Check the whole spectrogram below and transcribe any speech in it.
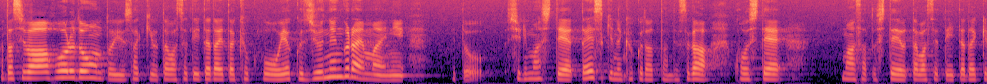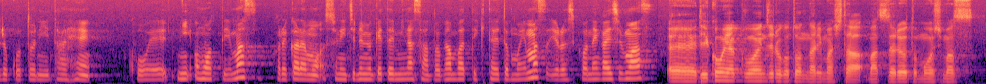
私は「ホールドオン」というさっき歌わせていただいた曲を約10年ぐらい前に、えっと、知りまして大好きな曲だったんですがこうしてマーサとして歌わせていただけることに大変光栄に思っています。これからも初日に向けて皆さんと頑張っていきたいと思います。よろしくお願いします、えー、ディコン役を演じることになりました松田亮と申します、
